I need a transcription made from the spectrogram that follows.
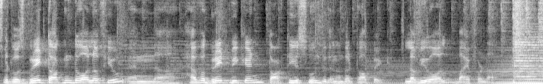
so it was great talking to all of you and uh, have a great weekend. Talk to you soon with another topic. Love you all. Bye for now.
